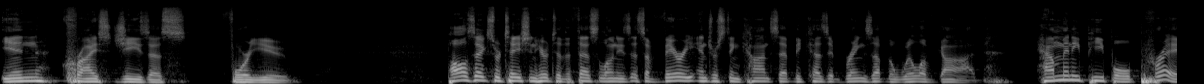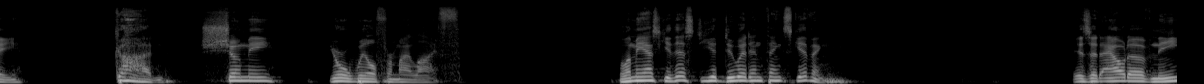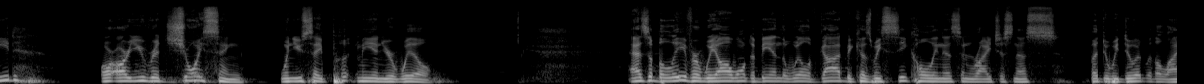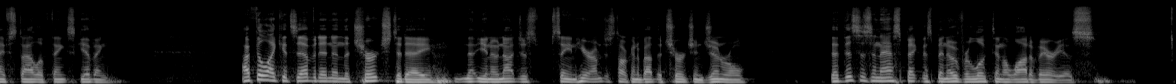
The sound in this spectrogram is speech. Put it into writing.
in Christ Jesus for you. Paul's exhortation here to the Thessalonians, it's a very interesting concept because it brings up the will of God. How many people pray, God, show me your will for my life? Well, let me ask you this do you do it in thanksgiving? Is it out of need? Or are you rejoicing when you say, Put me in your will? As a believer, we all want to be in the will of God because we seek holiness and righteousness, but do we do it with a lifestyle of thanksgiving? I feel like it's evident in the church today, you know, not just saying here, I'm just talking about the church in general, that this is an aspect that's been overlooked in a lot of areas.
